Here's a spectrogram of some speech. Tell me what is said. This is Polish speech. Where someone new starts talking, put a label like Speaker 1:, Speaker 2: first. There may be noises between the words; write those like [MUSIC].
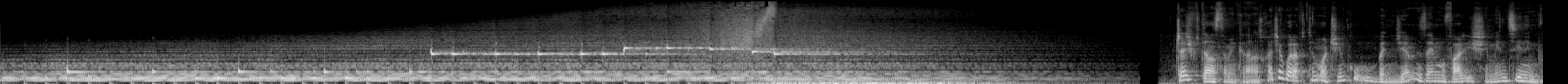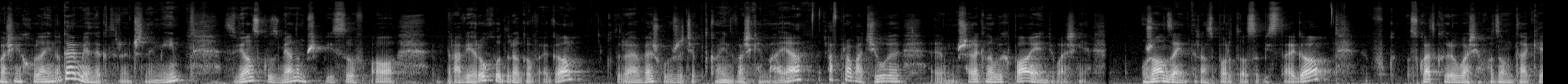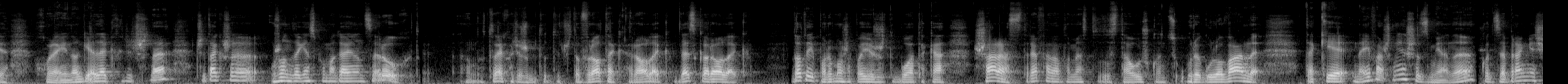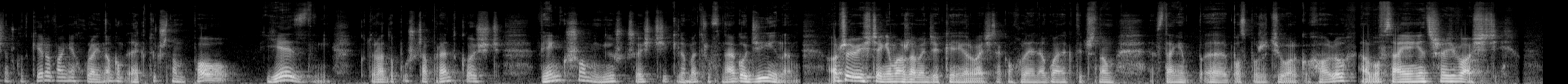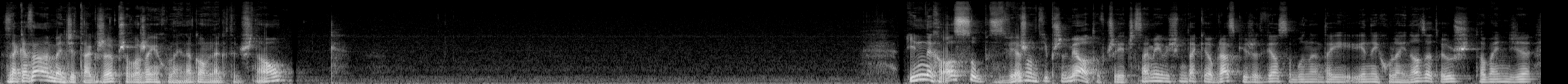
Speaker 1: Cześć, witam na moim kanale. Słuchajcie, w tym odcinku będziemy zajmowali się m.in. właśnie hulajnogami elektrycznymi w związku z zmianą przepisów o prawie ruchu drogowego, które weszły w życie pod koniec właśnie maja, a wprowadziły szereg nowych pojęć właśnie urządzeń transportu osobistego, w skład których właśnie wchodzą takie hulajnogi elektryczne, czy także urządzenia wspomagające ruch. Tutaj chociażby dotyczy to wrotek, rolek, deskorolek, do tej pory można powiedzieć, że to była taka szara strefa, natomiast to zostało już w końcu uregulowane. Takie najważniejsze zmiany, na zabrania się na przykład kierowania hulajnogą elektryczną po jezdni, która dopuszcza prędkość większą niż 30 km na godzinę. Oczywiście nie można będzie kierować taką hulajnogą elektryczną w stanie e, po spożyciu alkoholu albo w stanie nietrzeźwości. Zakazane będzie także przewożenie hulajnogą elektryczną innych osób, zwierząt i przedmiotów. Czyli czasami mieliśmy takie obrazki, że dwie osoby na tej jednej hulajnodze, to już to będzie,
